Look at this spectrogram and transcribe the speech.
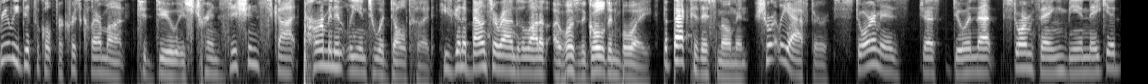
really difficult for Chris Claremont to do is transition Scott permanently into adulthood. He's going to bounce around with a lot of, I was the golden boy. But back to this moment. Shortly after, Storm is just doing that Storm thing, being naked,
